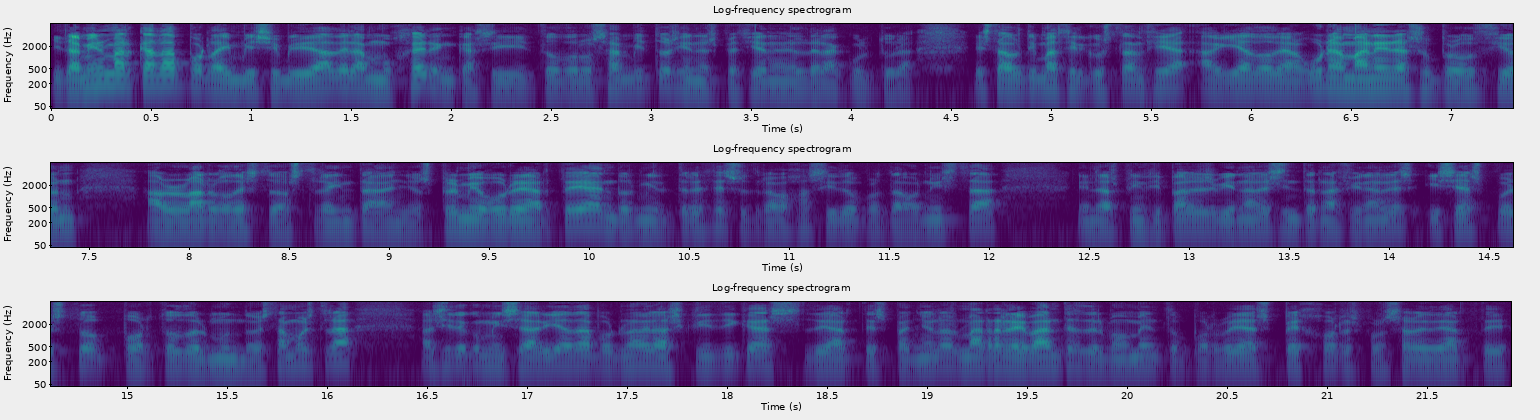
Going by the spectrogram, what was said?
y también marcada por la invisibilidad de la mujer en casi todos los ámbitos y en especial en el de la cultura. Esta última circunstancia ha guiado de alguna manera su producción a lo largo de estos 30 años. Premio Gure Artea en 2013, su trabajo ha sido protagonista en las principales bienales internacionales y se ha expuesto por todo el mundo. Esta muestra ha sido comisariada por una de las críticas de arte españolas más relevantes del momento, por Bea Espejo, responsable de arte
